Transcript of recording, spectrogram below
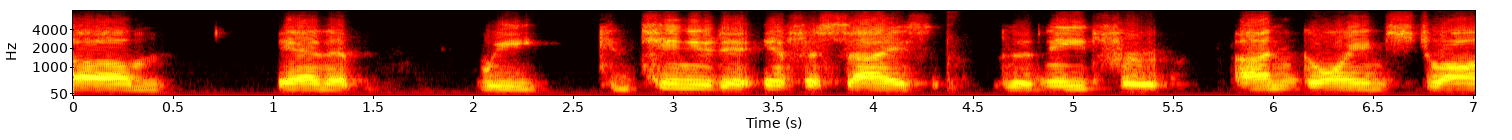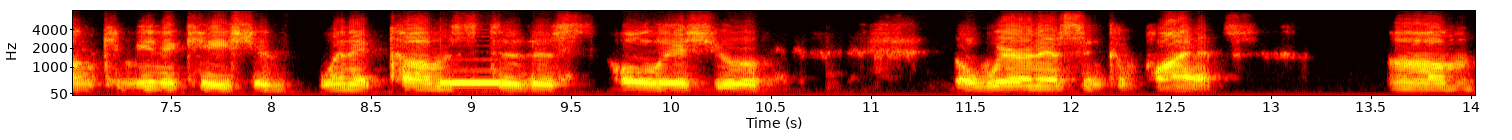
Um, and it, we continue to emphasize the need for ongoing strong communication when it comes to this whole issue of awareness and compliance. Um,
